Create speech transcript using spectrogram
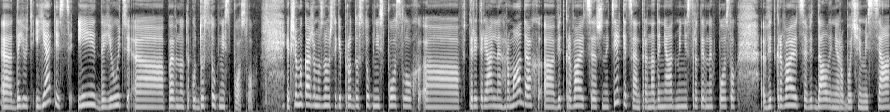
е, дають і якість, і дають е, певну таку доступність послуг. Якщо ми кажемо знову ж таки про доступність послуг е, в територіальних громадах, е, відкриваються ж не тільки центри надання адміністративних послуг, відкриваються віддалені робочі місця,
